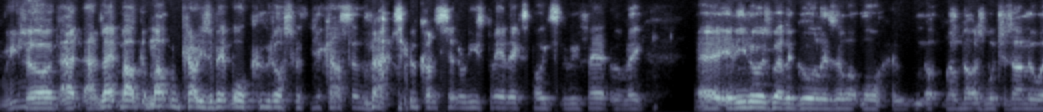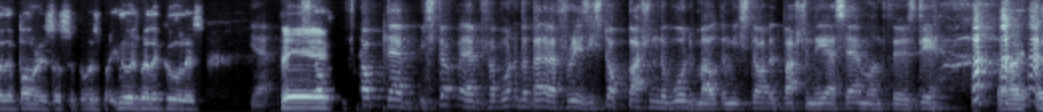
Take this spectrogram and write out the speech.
Really? So I, would let Malcolm. Malcolm carries a bit more kudos with Newcastle than I do, considering he's playing exploits. To be fair to him, like, uh, and he knows where the goal is a lot more. Not, well, not as much as I know where the bar is, I suppose, but he knows where the goal is. Yeah, he stopped. He stopped, uh, he stopped uh, for want of a better phrase, he stopped bashing the wood, Malcolm. He started bashing the SM on Thursday. Aye, I,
